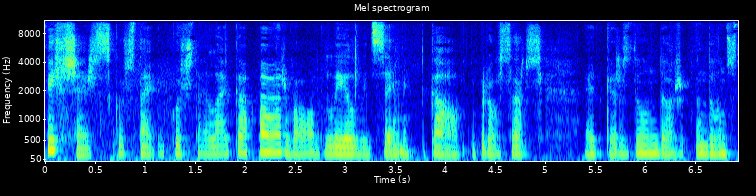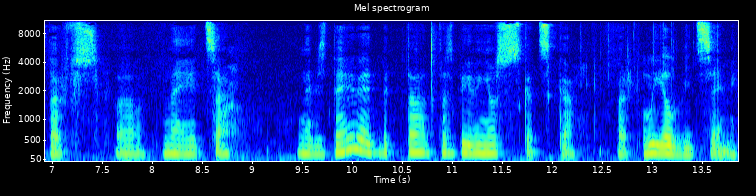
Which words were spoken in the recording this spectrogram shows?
Fišers, kurš tajā, kurš tajā laikā pārvalda Lielvidzemi, kā profesors Edgars Dundor, Dunstorfs mēģina nevis dēvēt, bet tā, tas bija viņa uzskats, ka par lielvidzemi.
